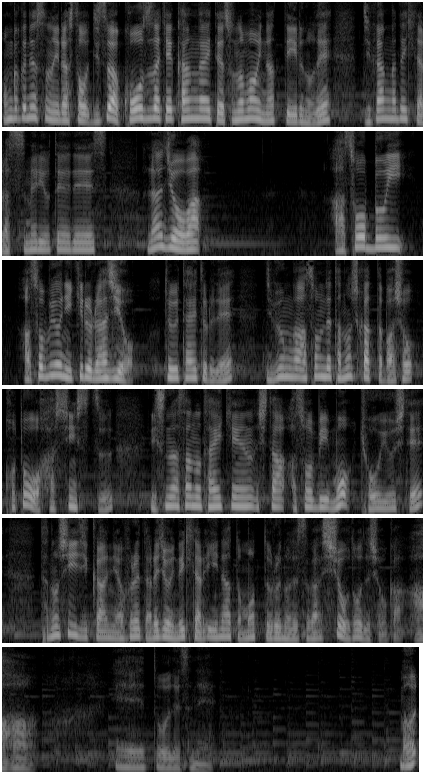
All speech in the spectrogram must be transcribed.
音楽ネストのイラスト、実は構図だけ考えてそのままになっているので、時間ができたら進める予定です。ラジオは、遊ぶい、遊ぶように生きるラジオというタイトルで、自分が遊んで楽しかった場所、ことを発信しつつ、リスナーさんの体験した遊びも共有して、楽しい時間に溢れたラジオにできたらいいなと思っておるのですが、師匠どうでしょうか？あは。えっ、ー、とですね。ま、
